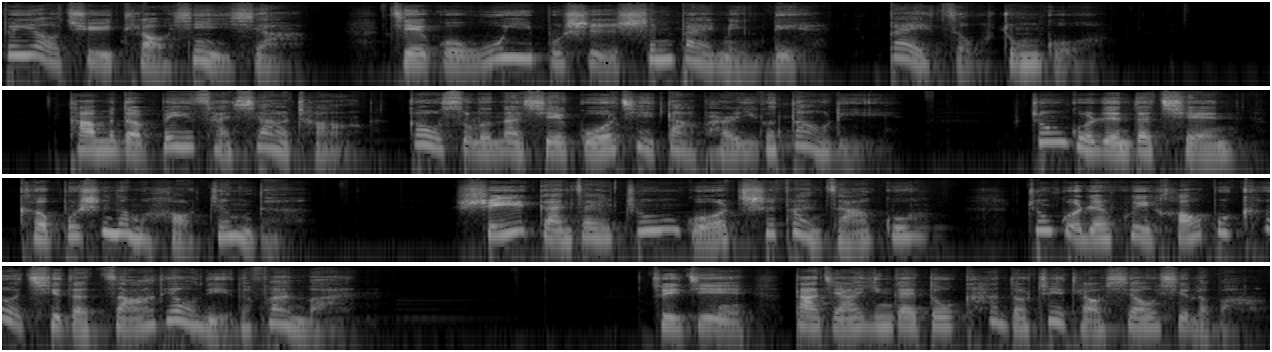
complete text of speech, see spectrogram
非要去挑衅一下，结果无一不是身败名裂，败走中国。他们的悲惨下场告诉了那些国际大牌一个道理：中国人的钱可不是那么好挣的。谁敢在中国吃饭砸锅，中国人会毫不客气地砸掉你的饭碗。最近大家应该都看到这条消息了吧？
